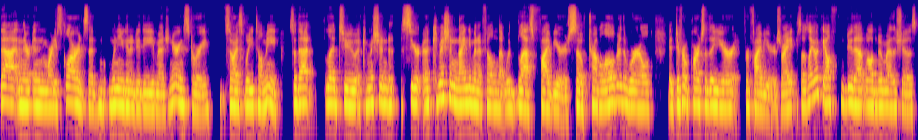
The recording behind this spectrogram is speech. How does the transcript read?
that, and there and Marty Sklar had said, "When are you going to do the Imagineering story?" So I said, "Well, you tell me." So that led to a commissioned a commissioned 90 minute film that would last five years. So travel all over the world at different parts of the year for five years right? So i was like okay i'll do that while i'm doing my other shows.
